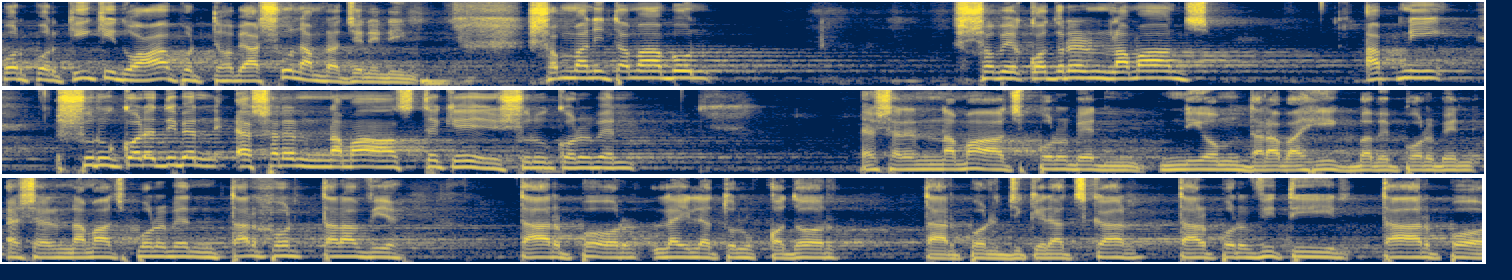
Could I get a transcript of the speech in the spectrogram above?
পরপর কি কি দোয়া পড়তে হবে, আসুন আমরা জেনে নিই। সম্মানিতা মা বোন, সবে কদরের নামাজ আপনি শুরু করে দিবেন এশারের নামাজ থেকে শুরু করবেন। এশারের নামাজ পড়বেন, নিয়ম ধারাবাহিকভাবে পড়বেন, এশারের নামাজ পড়বেন, তারপর তারাবিহ তারপর লাইলাতুল কদর, তারপর জিকের আজকার, তারপর ভিতির, তারপর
